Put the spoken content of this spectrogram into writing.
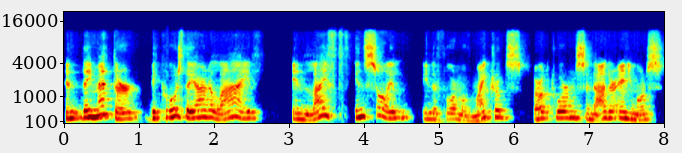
And they matter because they are alive in life in soil in the form of microbes, earthworms, and other animals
